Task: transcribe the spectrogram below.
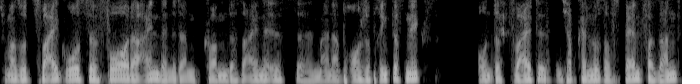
schon mal so zwei große Vor- oder Einwände dann kommen. Das eine ist, äh, in meiner Branche bringt das nichts. Und das zweite ist, ich habe keine Lust auf Spam-Versand.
